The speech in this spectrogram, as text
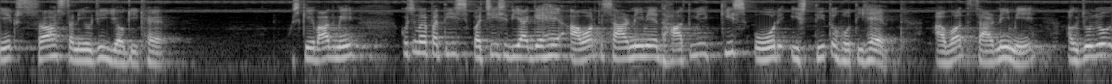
एक सह संयोजी यौगिक है। उसके बाद में क्वेश्चन नंबर पच्चीस पच्चीस दिया गया है, आवर्त सारणी में धातुएँ किस ओर स्थित होती है? आवर्त सारणी में अब जो जो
